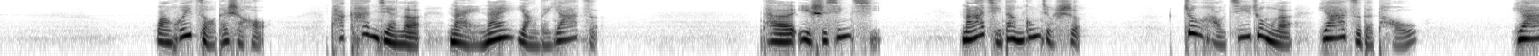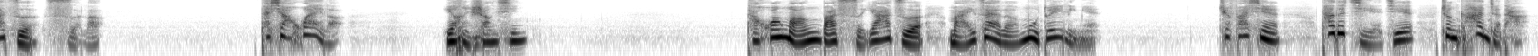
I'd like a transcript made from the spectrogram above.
往回走的时候，他看见了奶奶养的鸭子。他一时兴起，拿起弹弓就射，正好击中了鸭子的头，鸭子死了。他吓坏了，也很伤心。他慌忙把死鸭子埋在了木堆里面，却发现他的姐姐正看着他。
